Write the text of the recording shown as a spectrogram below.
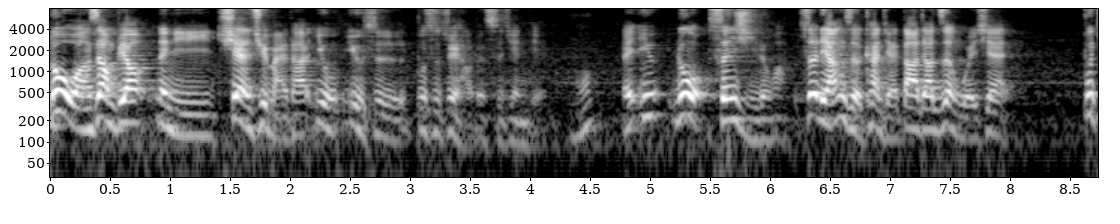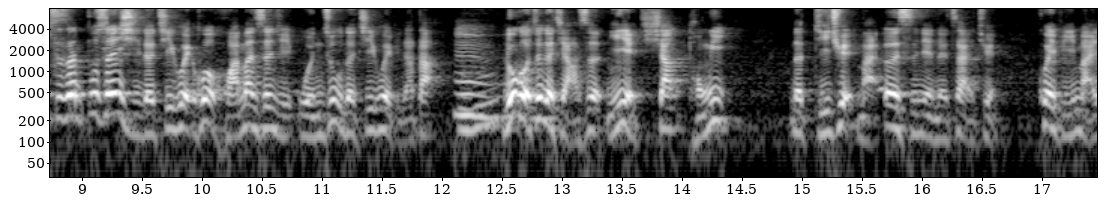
如果往上飙，那你现在去买它，又又是不是最好的时间点？哦，哎，因为如果升息的话，这两者看起来大家认为现在。不升不升息的机会，或缓慢升息稳住的机会比较大。嗯，如果这个假设你也相同意，那的确买二十年的债券会比买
